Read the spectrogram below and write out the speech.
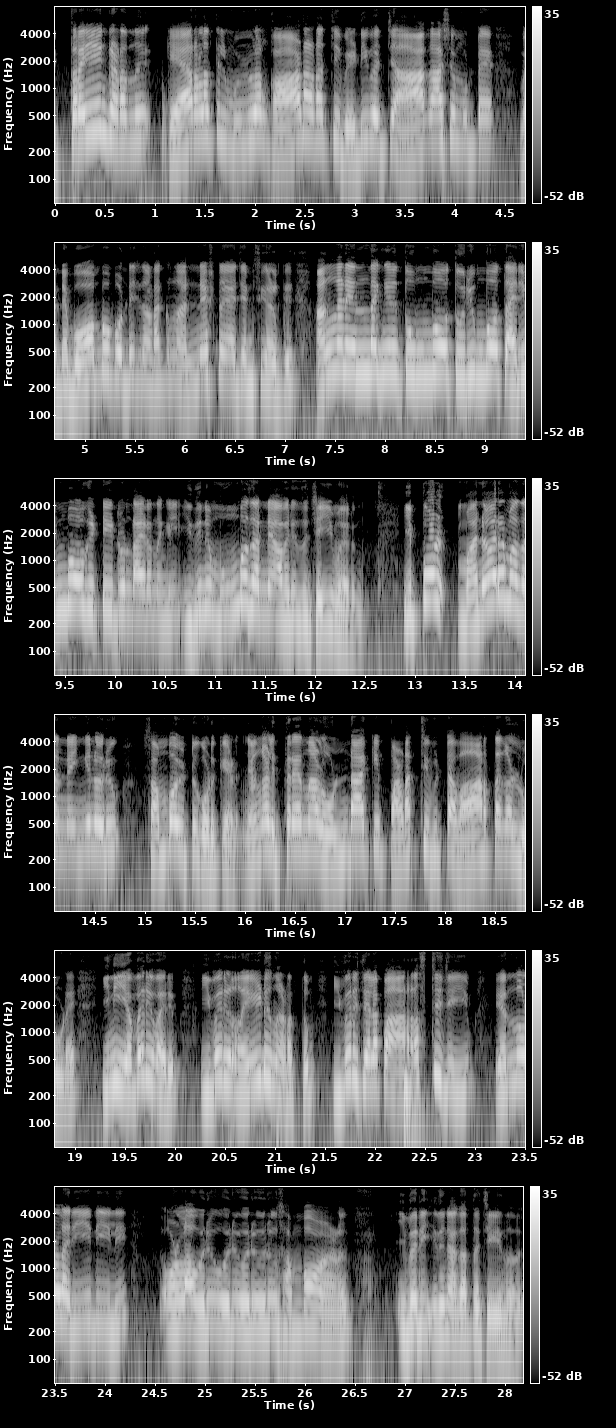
ഇത്രയും കിടന്ന് കേരളത്തിൽ മുഴുവൻ കാടടച്ച് വെടിവെച്ച് ആകാശം മുട്ടെ മറ്റേ ബോംബ് പൊട്ടിച്ച് നടക്കുന്ന അന്വേഷണ ഏജൻസികൾക്ക് അങ്ങനെ എന്തെങ്കിലും തുമ്പോ തുരുമ്പോ തരുമ്പോ കിട്ടിയിട്ടുണ്ടായിരുന്നെങ്കിൽ ഇതിനു മുമ്പ് തന്നെ അവരിത് ചെയ്യുമായിരുന്നു. ഇപ്പോൾ മനോരമ തന്നെ ഇങ്ങനെ ഒരു സംഭവം ഇട്ട് കൊടുക്കുകയാണ്. ഞങ്ങൾ ഇത്രയും നാൾ ഉണ്ടാക്കി പടച്ചു വിട്ട വാർത്തകളിലൂടെ ഇനി ഇവർ വരും ഇവർ റെയ്ഡ് നടത്തും ഇവർ ചിലപ്പോൾ അറസ്റ്റ് ചെയ്യും എന്നുള്ള രീതിയിൽ ഉള്ള ഒരു ഒരു ഒരു ഒരു സംഭവമാണ് ഇവർ ഇതിനകത്ത് ചെയ്യുന്നത്.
